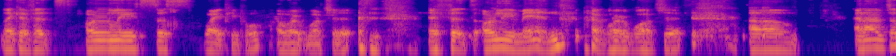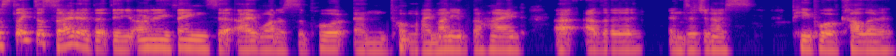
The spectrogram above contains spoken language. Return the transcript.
like if it's only cis white people, I won't watch it. if it's only men, I won't watch it. Um and I've just like decided that the only things that I want to support and put my money behind are other indigenous people of color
